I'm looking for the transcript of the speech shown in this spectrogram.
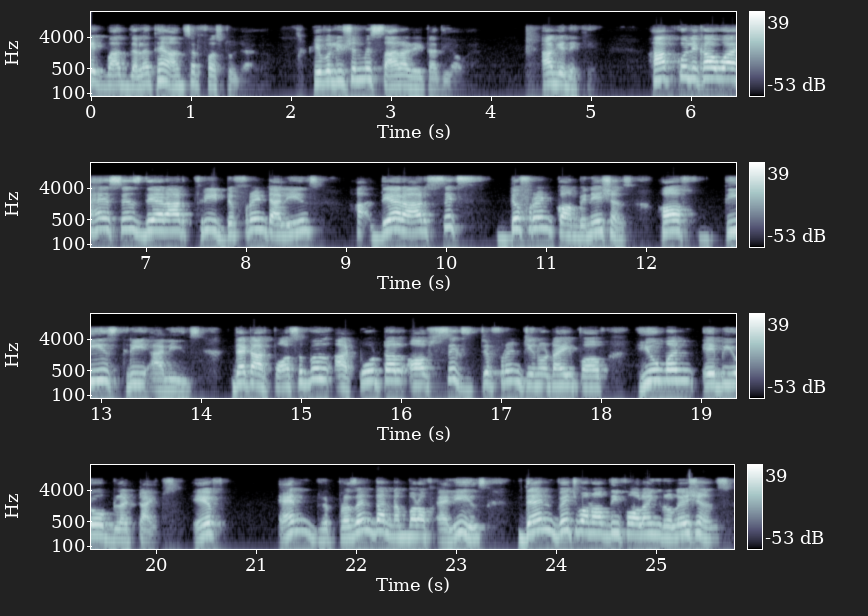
एक बात गलत है आंसर फ़र्स्ट हो जाएगा इवोल्यूशन में सारा डेटा दिया हुआ है आगे देखिए आपको लिखा हुआ है since there are three different alleles there are six different combinations of these three alleles that are possible a total of six different genotype of human ABO blood types. If n represent the number of alleles then which one of the following relations,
